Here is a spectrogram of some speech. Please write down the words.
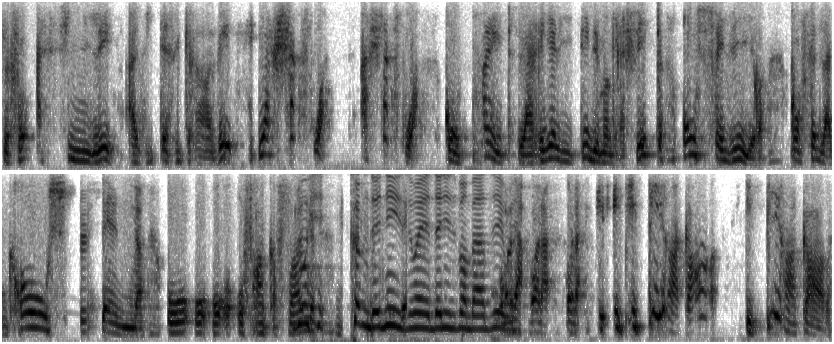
se font assimiler à vitesse grand V, et à chaque fois, à chaque fois qu'on pointe la réalité démographique, on se fait dire qu'on fait de la grosse peine aux, francophones. Oui, comme Denise, ouais, Denise Bombardier. Voilà, voilà, voilà. Et, pire encore, et pire encore,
